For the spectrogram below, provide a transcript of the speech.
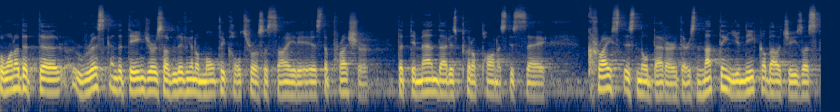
But one of the, the risks and the dangers of living in a multicultural society is the pressure, the demand that is put upon us to say, Christ is no better. There's nothing unique about Jesus.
